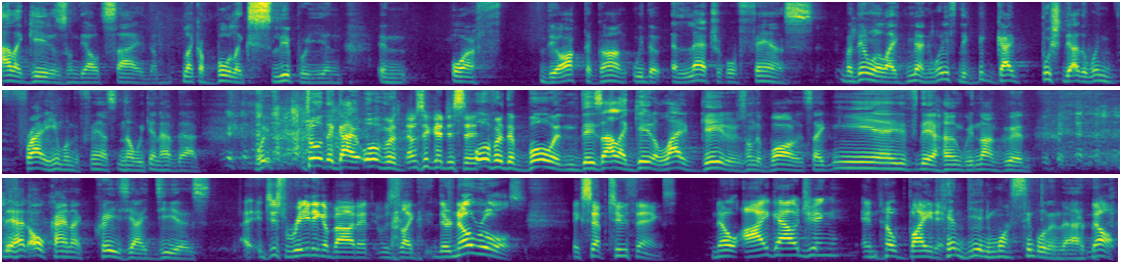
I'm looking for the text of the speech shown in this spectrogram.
alligators on the outside, like a bowl like slippery, and, and or f- the octagon with the electrical fence. But then we're like, man, what if the big guy pushed the other one, fry him on the fence? No, we can't have that. we throw the guy over That was a good decision. over the bowl and there's alligator, live gators on the bottom. It's like, yeah, if they're hungry, not good. they had all kind of crazy ideas. I- Just reading about it, it was like there are no rules except two things no eye gouging and no biting. Can't be any more simple than that. No.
